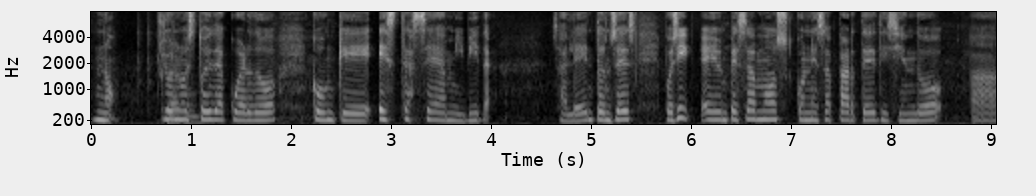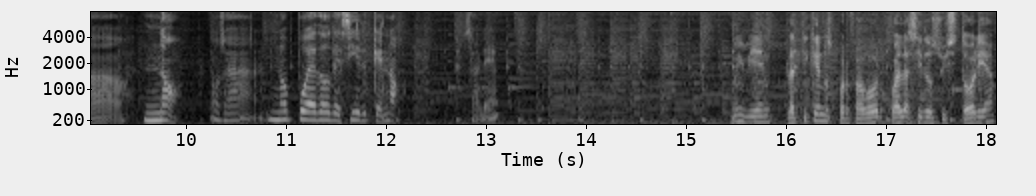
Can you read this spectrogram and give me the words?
no. Yo no estoy de acuerdo con que esta sea mi vida. ¿Sale? Entonces, pues sí, empezamos con esa parte diciendo ah, no. O sea, no puedo decir que no. ¿Sale? Muy bien, platíquenos por favor cuál ha sido su historia,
